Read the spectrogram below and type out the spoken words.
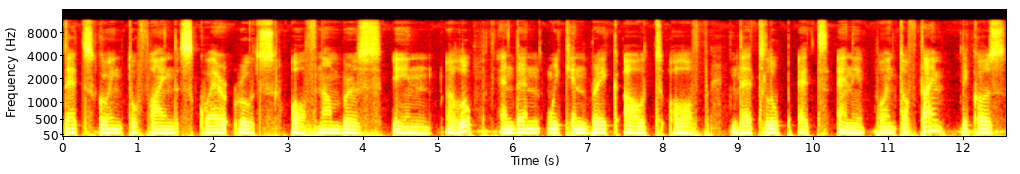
that's going to find square roots of numbers in a loop and then we can break out of that loop at any point of time because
